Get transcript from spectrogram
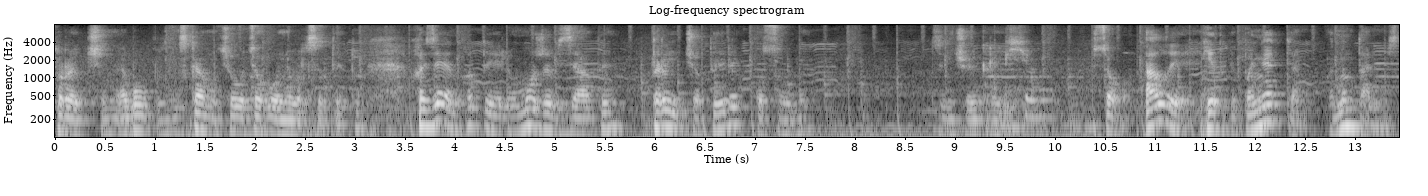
Туреччини або випускниками цього, цього університету, хазяїн готелю може взяти 3-4 особи з іншої країни всього. Але є таке поняття ментальність.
